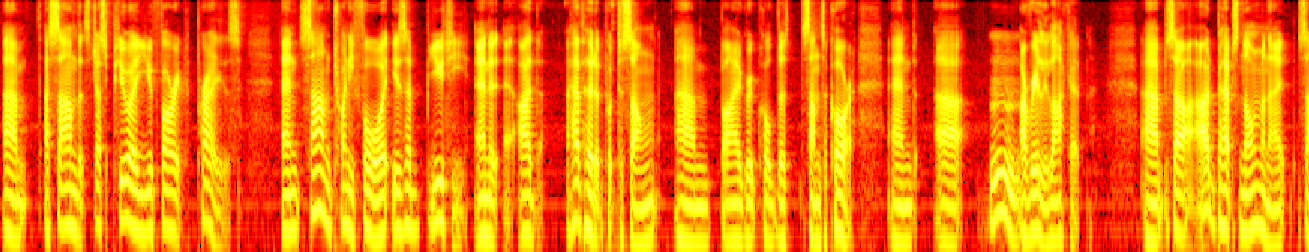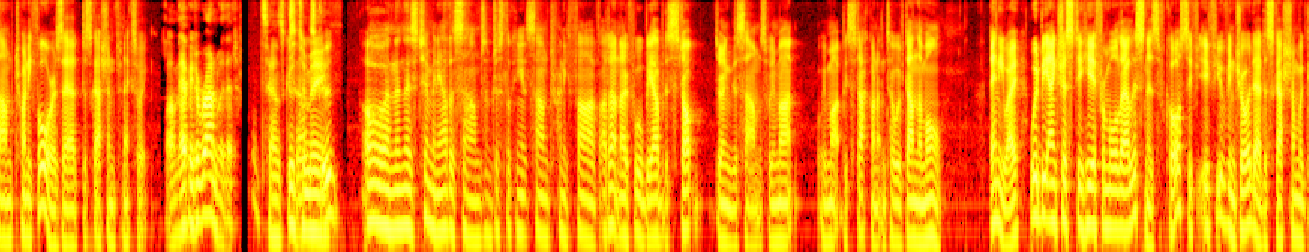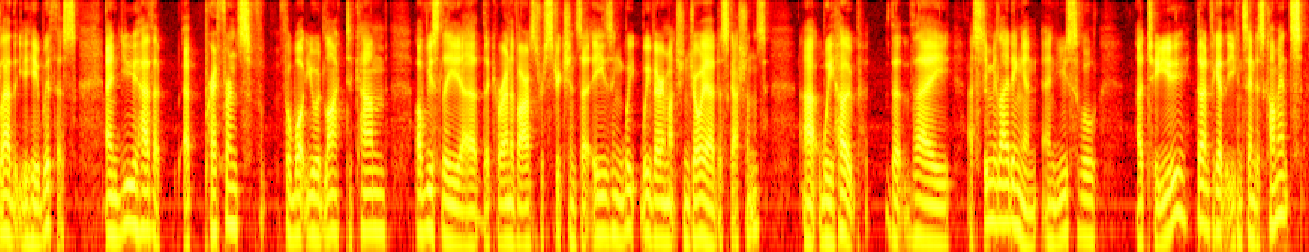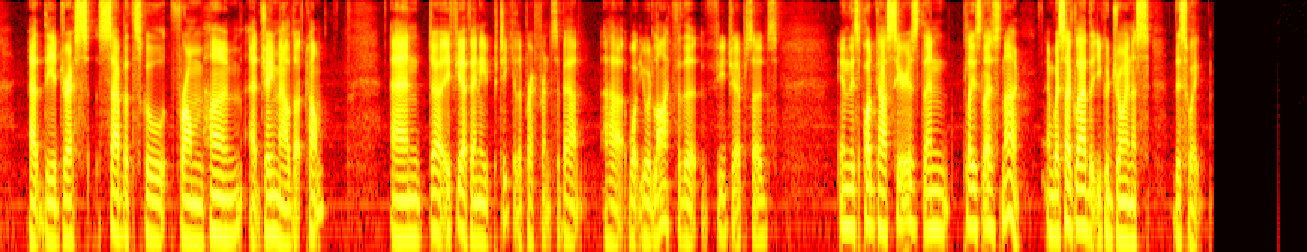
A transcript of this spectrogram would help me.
Um, a psalm that's just pure euphoric praise. And Psalm 24 is a beauty, and it, I have heard it put to song um, by a group called the Sons of Korah, and uh, I really like it. Um, so I'd perhaps nominate Psalm 24 as our discussion for next week. I'm happy to run with it. It sounds good Sounds to me. good. Oh, and then there's too many other psalms. I'm just looking at Psalm 25. I don't know if we'll be able to stop doing the psalms. We might we might be stuck on it until we've done them all. Anyway, we'd be anxious to hear from all our listeners, of course. If, if you've enjoyed our discussion, we're glad that you're here with us. And you have a, a preference f- for what you would like to come. Obviously, uh, the coronavirus restrictions are easing. We, we very much enjoy our discussions. Uh, we hope that they are stimulating and, and useful uh, to you. Don't forget that you can send us comments at the address sabbathschoolfromhome at gmail.com. And uh, if you have any particular preference about uh, what you would like for the future episodes in this podcast series, then please let us know. And we're so glad that you could join us this week.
